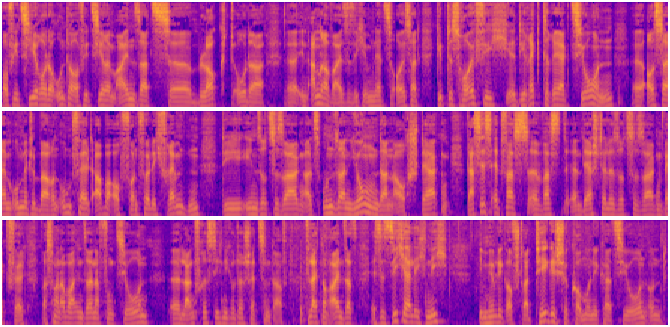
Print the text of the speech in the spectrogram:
Offiziere oder Unteroffiziere im Einsatz äh, blockt oder äh, in anderer Weise sich im Netz äußert, gibt es häufig äh, direkte Reaktionen äh, aus seinem unmittelbaren Umfeld, aber auch von völlig Fremden, die ihn sozusagen als unseren Jungen dann auch stärken. Das ist etwas, äh, was an der Stelle sozusagen wegfällt, was man aber in seiner Funktion äh, langfristig nicht unterschätzen darf. Vielleicht noch ein Satz. Es ist sicherlich nicht im Hinblick auf strategische Kommunikation und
